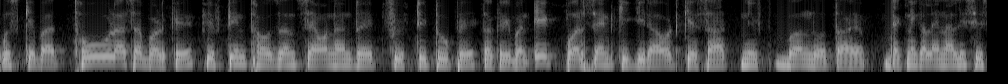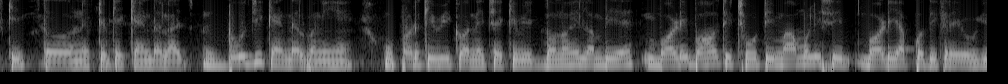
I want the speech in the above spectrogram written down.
उसके बाद थोड़ा सा बढ़ के fifteen thousand seven hundred fifty two पे तकरीबन एक परसेंट की गिरावट के साथ निफ्ट बंद होता है। टेक्निकल एनालिसिस की। तो निफ्टी की कैंडल आज डोजी कैंडल बनी है। ऊपर की वीक और नीचे की वीक दोनों ही लंबी है। बॉडी बहुत ही छोटी, मामूली सी बॉडी आपको दिख रही होगी।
